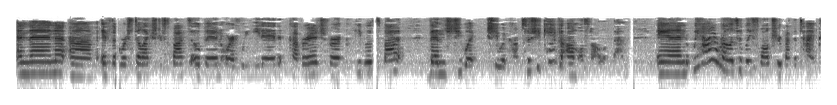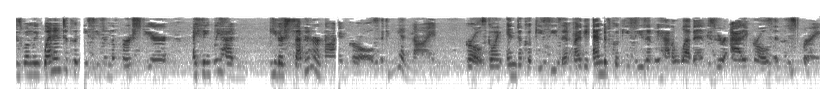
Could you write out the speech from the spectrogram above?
And then, um, if there were still extra spots open, or if we needed coverage for a cookie booth spot, then she would she would come. So she came to almost all of them. And we had a relatively small troop at the time because when we went into cookie season the first year, I think we had either seven or nine girls. I think we had nine girls going into cookie season. By the end of cookie season, we had 11 because we were adding girls in the spring.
